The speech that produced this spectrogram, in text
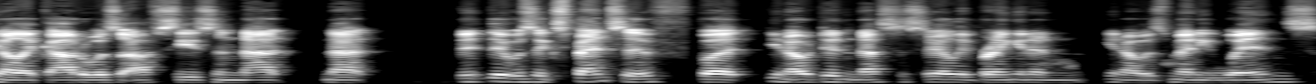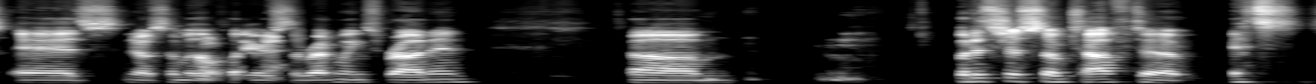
you know, like Ottawa's off season, not not it, it, was expensive, but you know didn't necessarily bring in you know as many wins as you know some of the oh, players the Red Wings brought in. Um, but it's just so tough to. It's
